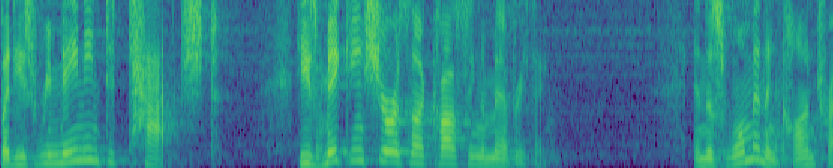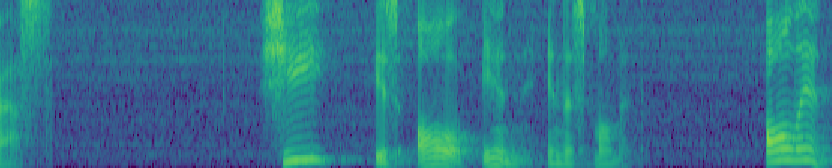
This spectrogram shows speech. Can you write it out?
But he's remaining detached. He's making sure it's not costing him everything. And this woman, in contrast, she is all in in this moment. All in.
